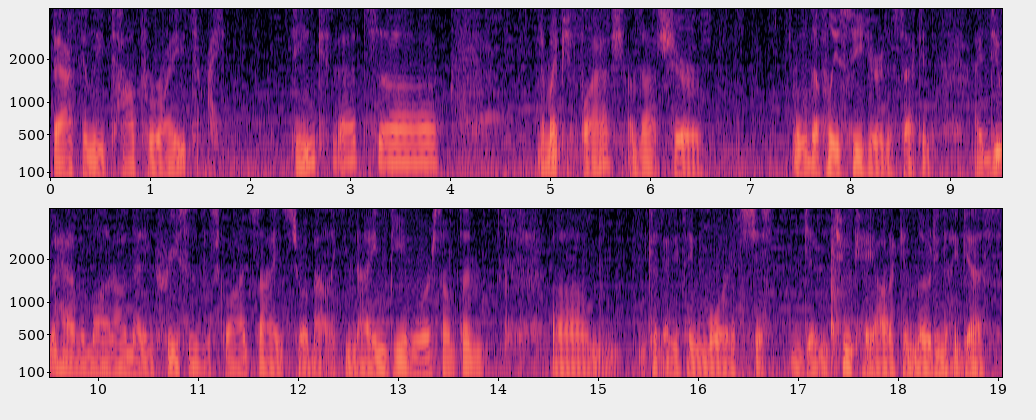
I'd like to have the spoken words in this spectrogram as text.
back in the top right, I think that's uh, that might be Flash. I'm not sure. We'll definitely see here in a second. I do have a mod on that increases the squad size to about like nine people or something. Um, because anything more, it's just getting too chaotic and loading, I guess.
